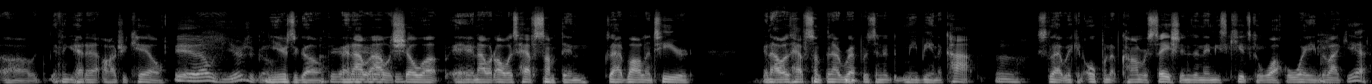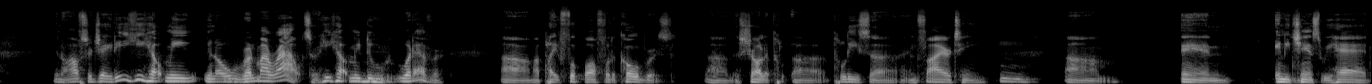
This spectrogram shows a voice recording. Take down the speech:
uh, I think you had it at Ardrey Kell Yeah, that was years ago. years ago, I and I, I would show up, and I would always have something because I had volunteered, and I would have something that represented me being a cop, Uh, so that we can open up conversations, and then these kids can walk away and be like, "Yeah, you know, Officer JD, he helped me, you know, run my routes, or he helped me do whatever." Um, I played football for the Cobras, uh, the Charlotte uh, Police uh, and Fire Team, mm. um, and any chance we had,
